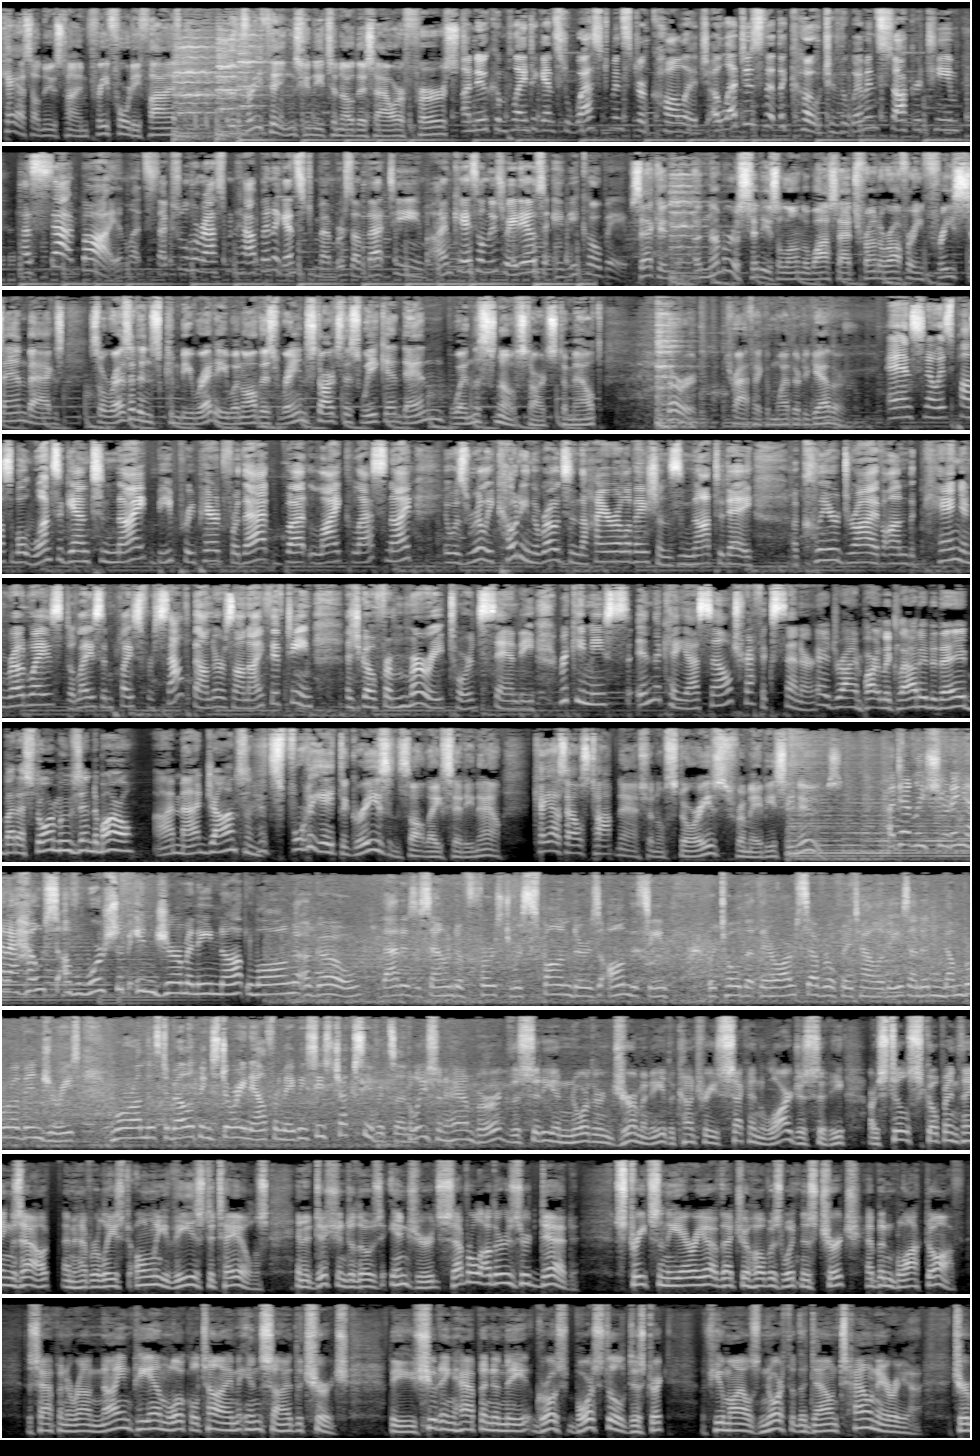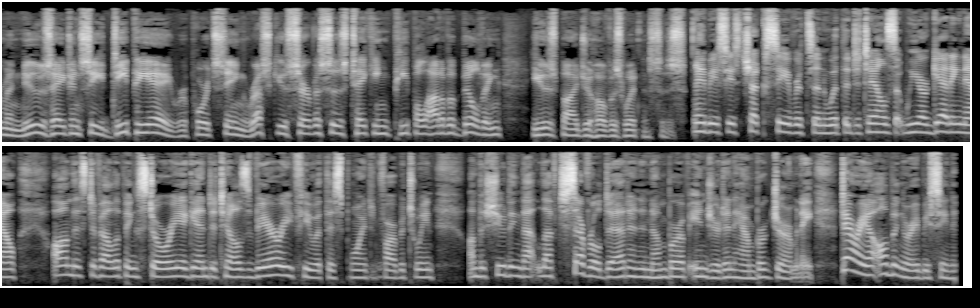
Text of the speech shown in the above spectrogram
KSL News Time 345. The three things you need to know this hour. First, A new complaint against Westminster College alleges that the coach of the women's soccer team has sat by and let sexual harassment happen against members of that team. I'm KSL News Radio's Amy Kobe. Second, a number of cities along the Wasatch Front are offering free sandbags so residents can be ready when all this rain starts this weekend and when the snow starts to melt. Third, traffic and weather together. And snow is possible once again tonight. Be prepared for that. But like last night, it was really coating the roads in the higher elevations. Not today. A clear drive on the canyon roadways. Delays in place for southbounders on I 15 as you go from Murray towards Sandy. Ricky Meese in the KSL Traffic Center. Hey, dry and partly cloudy today, but a storm moves in tomorrow. I'm Matt Johnson. It's 48 degrees in Salt Lake City now. KSL's top national stories from ABC News. A deadly shooting at a house of worship in Germany not long ago. That is the sound of first responders on the scene. We're told that there are several fatalities and a number of injuries. More on this developing story now from ABC's Chuck Sivertsen. Police in Hamburg, the city in northern Germany, the country's second largest city, are still scoping things out and have released only these details. In addition to those injured, several others are dead. Streets in the area of that Jehovah's Witness church have been blocked off. This happened around 9 p.m. local time inside the church. The shooting happened in the Gross Grossborstel district, a few miles north of the downtown area. German news agency DPA reports seeing rescue services taking people out of a building used by Jehovah's Witnesses. ABC's Chuck Sivertsen with the details that we are getting now on this developing story. Again, details very few at this point and far between on the shooting that left several dead and a number of injured in Hamburg, Germany. Daria Albinger, ABC News.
